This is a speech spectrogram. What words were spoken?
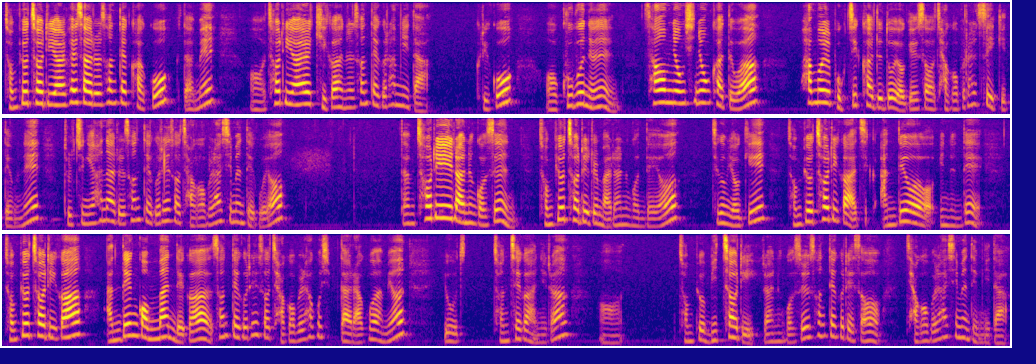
전표 처리할 회사를 선택하고 그 다음에 어, 처리할 기간을 선택을 합니다. 그리고 어, 구분은 사업용 신용카드와 화물 복지 카드도 여기에서 작업을 할 수 있기 때문에 둘 중에 하나를 선택을 해서 작업을 하시면 되고요. 다음 처리라는 것은 전표 처리를 말하는 건데요. 지금 여기 전표 처리가 아직 안 되어 있는데 전표 처리가 안 된 것만 내가 선택을 해서 작업을 하고 싶다라고 하면 요 전체가 아니라 어, 전표 미처리라는 것을 선택을 해서 작업을 하시면 됩니다.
